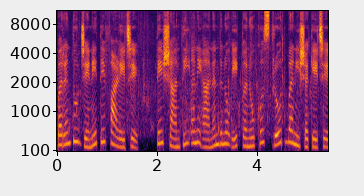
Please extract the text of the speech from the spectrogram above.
પરંતુ જેને તે ફાળે છે, તે શાંતિ અને આનંદનો એક અનોખો સ્ત્રોત બની શકે છે.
